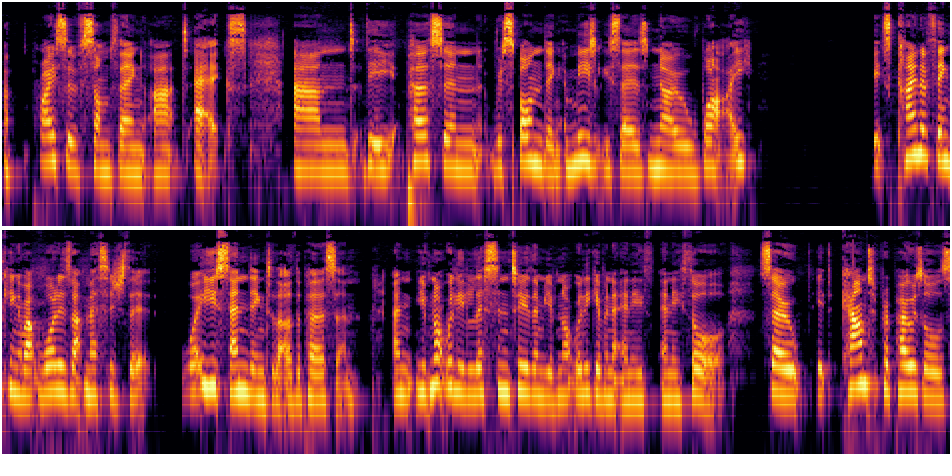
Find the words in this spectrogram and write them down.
a, price of something at X, and the person responding immediately says no, why? It's kind of thinking about what is that message that what are you sending to the other person? And you've not really listened to them. You've not really given it any, any thought. So it counter proposals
